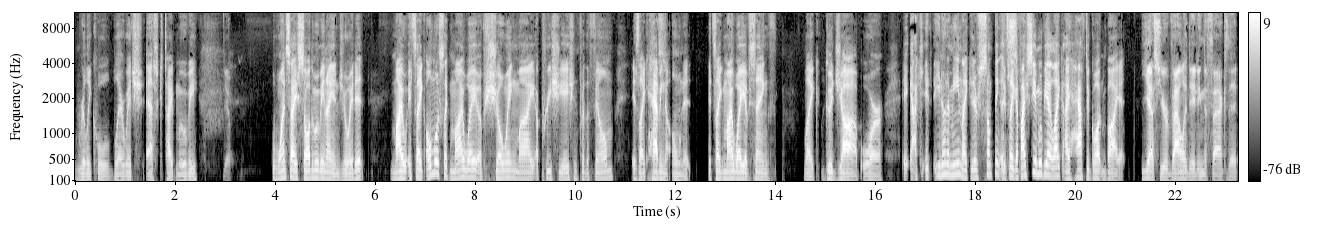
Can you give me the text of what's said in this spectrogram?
really cool Blair Witch esque type movie. Yep. Once I saw the movie and I enjoyed it, my it's like almost like my way of showing my appreciation for the film is like having to own it. It's like my way of saying like good job or it, it, you know what I mean? Like there's something it's, it's like if I see a movie I like, I have to go out and buy it. Yes, you're validating the fact that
